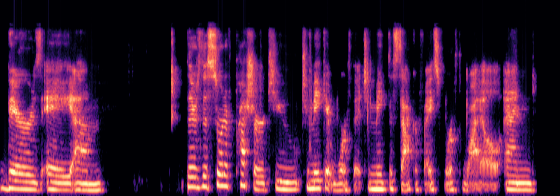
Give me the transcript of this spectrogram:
there's a um, there's this sort of pressure to to make it worth it, to make the sacrifice worthwhile. And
